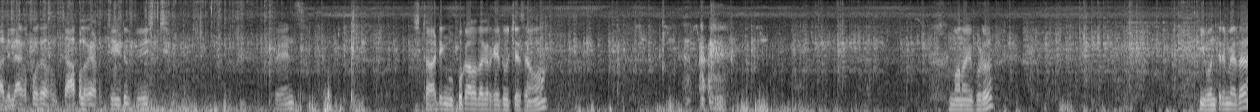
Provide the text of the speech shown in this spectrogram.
అది లేకపోతే అసలు చేపల వేట చేయడం వేస్ట్. ఫ్రెండ్స్ స్టార్టింగ్ ఉప్పు కాలువ దగ్గరికి అయితే వచ్చేసాము. మనం ఇప్పుడు ఈ వంతెన మీద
